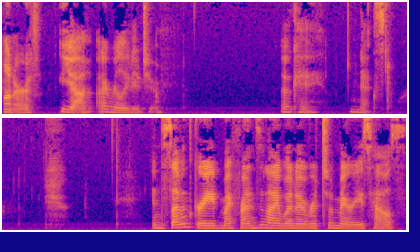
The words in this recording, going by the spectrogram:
on Earth. Yeah, I really do too. Okay, next one. In seventh grade, my friends and I went over to Mary's house,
